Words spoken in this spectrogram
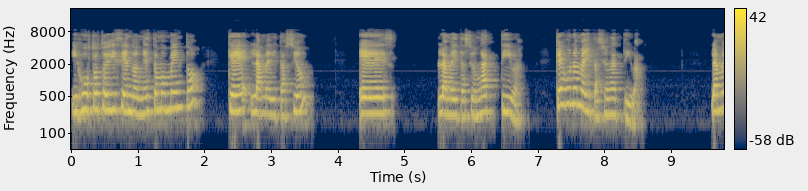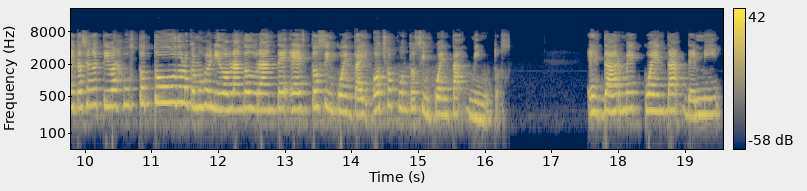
Y justo estoy diciendo en este momento que la meditación es la meditación activa. ¿Qué es una meditación activa? La meditación activa es justo todo lo que hemos venido hablando durante estos 58.50 minutos. Es darme cuenta de mí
